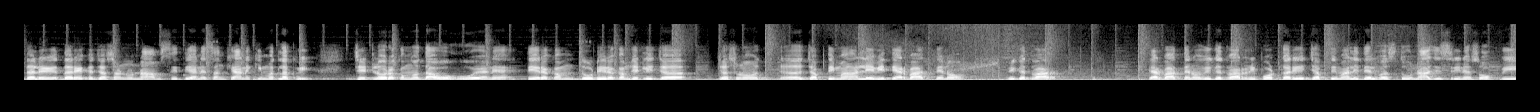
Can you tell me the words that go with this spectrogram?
દરે- દરેક જસણનું નામ, સ્થિતિ અને સંખ્યા અને કિંમત લખવી. જેટલો રકમનો દાવો હોય અને તે રકમ દોઢી રકમ જેટલી જ, જસણો જપ્તીમાં લેવી, ત્યારબાદ તેનો વિગતવાર. ત્યારબાદ તેનો વિગતવાર રિપોર્ટ કરી જપ્તીમાં લીધેલ વસ્તુ નાજીશ્રીને સોંપવી,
